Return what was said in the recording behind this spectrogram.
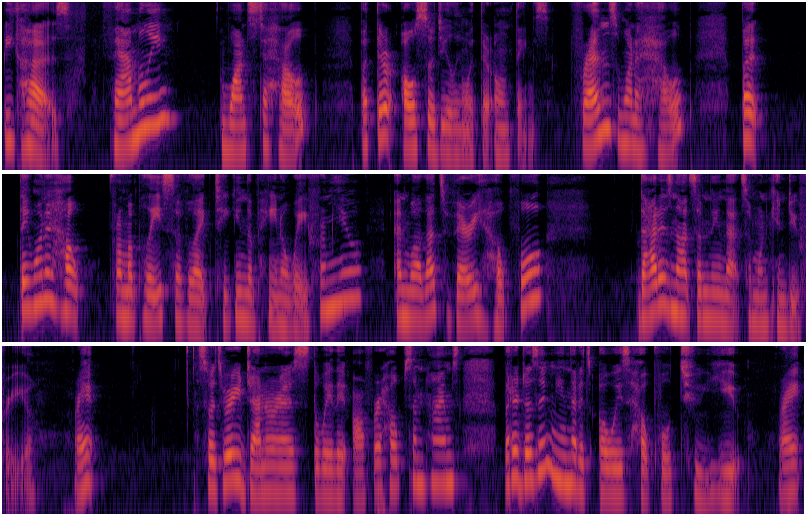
because family wants to help, but they're also dealing with their own things. Friends want to help, but they want to help from a place of like taking the pain away from you. And while that's very helpful, that is not something that someone can do for you, right? So it's very generous the way they offer help sometimes, but it doesn't mean that it's always helpful to you, right?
